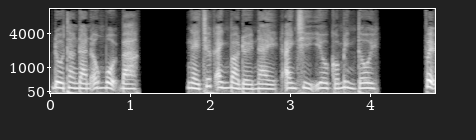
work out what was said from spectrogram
Đồ thằng đàn ông bội bạc. Ngày trước anh bảo đời này, anh chỉ yêu có mình tôi. Vậy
